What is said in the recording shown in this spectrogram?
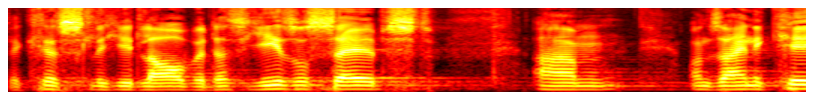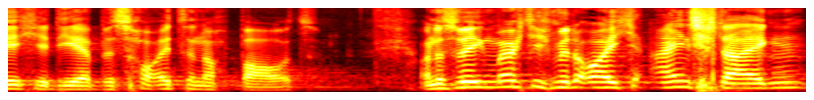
der christliche Glaube, dass Jesus selbst ähm, und seine Kirche, die er bis heute noch baut. Und deswegen möchte ich mit euch einsteigen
